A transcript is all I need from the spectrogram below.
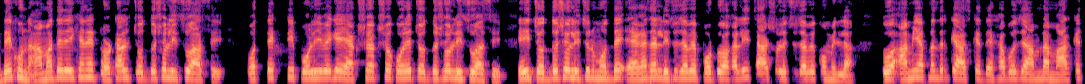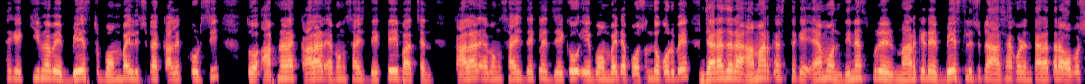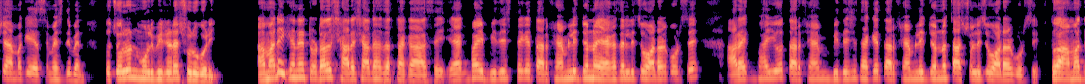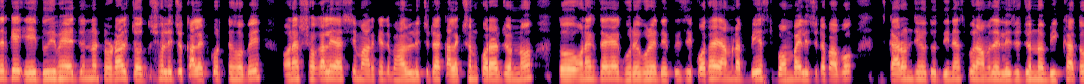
দেখুন, আমাদের এইখানে টোটাল চোদ্দশো লিচু আছে। প্রত্যেকটি পলি ব্যাগে একশো একশো করে চোদ্দশো লিচু আছে। এই চোদ্দশো লিচুর মধ্যে এক হাজার লিচু যাবে পটুয়াখালী, চারশো লিচু যাবে কুমিল্লা। তো আমি আপনাদেরকে আজকে দেখাবো যে আমরা মার্কেট থেকে কীভাবে বেস্ট বোম্বাই লিচুটা কালেক্ট করছি। তো আপনারা কালার এবং সাইজ দেখতেই পাচ্ছেন। কালার এবং সাইজ দেখলে যে কেউ এই বোম্বাইটা পছন্দ করবে। যারা যারা আমার কাছ থেকে এমন দিনাজপুরের মার্কেটের বেস্ট লিচুটা আশা করেন, তারা তারা অবশ্যই আমাকে এস এম এস দিবেন। তো চলুন মূল ভিডিওটা শুরু করি। আমার এখানে টোটাল সাড়ে সাত হাজার টাকা আছে। এক ভাই বিদেশ থেকে তার ফ্যামিলির জন্য এক হাজার লিচু অর্ডার করছে। আর এক ভাইও তার ফ্যাম বিদেশে থাকে, তার ফ্যামিলির জন্য চারশো লিচু অর্ডার করছে। তো আমাদেরকে এই দুই ভাইয়ের জন্য টোটাল চোদ্দশো লিচু কালেক্ট করতে হবে। অনেক সকালে আসছি মার্কেটে ভালো লিচুটা কালেকশন করার জন্য। তো অনেক জায়গায় ঘুরে ঘুরে দেখতেছি কোথায় আমরা বেস্ট বোম্বাই লিচুটা পাবো। কারণ যেহেতু দিনাজপুর আমাদের লিচুর জন্য বিখ্যাত,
